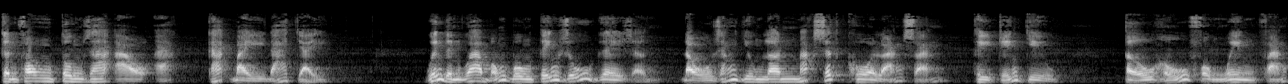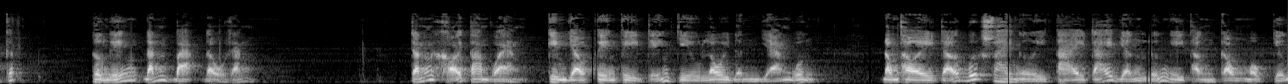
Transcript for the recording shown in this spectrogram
Kinh phong tuôn ra ào ạt, cát bay đá chạy. Quyến Đình qua bỗng buông tiếng rú ghê rợn, đầu rắn dung lên mắt xích khua loãng xoảng, thì triển chiều, tự hữu phùng nguyên phản kích. Thường Yến đánh bạc đầu rắn tránh khỏi tam hoàng, kim vào tiền thì triển chiều lôi đình dạng quân. Đồng thời trở bước xoay người tay trái giận lưỡng nghi thần công một chưởng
